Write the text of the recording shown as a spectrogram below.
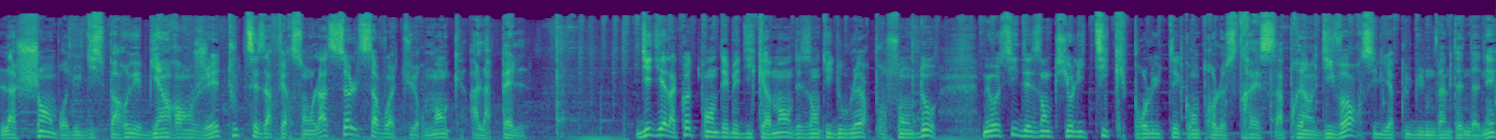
La chambre du disparu est bien rangée, toutes ses affaires sont là, seule sa voiture manque à l'appel. Didier Lacotte prend des médicaments, des antidouleurs pour son dos, mais aussi des anxiolytiques pour lutter contre le stress. Après un divorce, il y a plus d'une vingtaine d'années,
